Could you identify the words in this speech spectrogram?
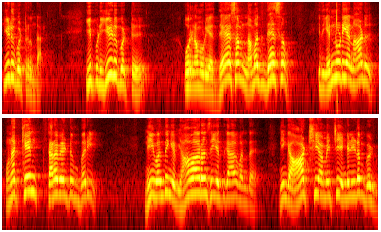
ஈடுபட்டிருந்தார். இப்படி ஈடுபட்டு ஒரு நம்முடைய தேசம் நமது தேசம் இது என்னுடைய நாடு உனக்கேன் தர வேண்டும் வரி. நீ வந்து இங்கே வியாபாரம் செய்கிறதுக்காக வந்த. நீங்கள் ஆட்சி அமைச்சு எங்களிடம் வெ-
